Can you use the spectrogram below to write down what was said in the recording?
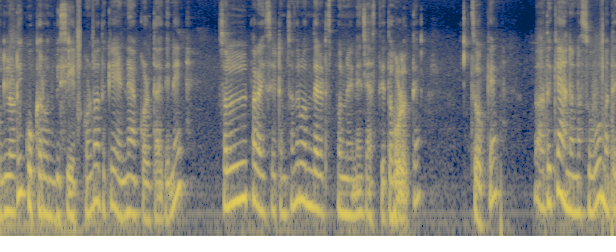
ಇಲ್ಲಿ ನೋಡಿ ಕುಕ್ಕರ್ ಒಂದು ಬಿಸಿ ಇಟ್ಕೊಂಡು ಅದಕ್ಕೆ ಎಣ್ಣೆ ಹಾಕ್ಕೊಳ್ತಾ ಇದ್ದೀನಿ. ಸ್ವಲ್ಪ ರೈಸ್ ಐಟಮ್ಸ್ ಅಂದರೆ ಒಂದೆರಡು ಸ್ಪೂನ್ ಎಣ್ಣೆ ಜಾಸ್ತಿ ತೊಗೊಳುತ್ತೆ. ಸೊ ಓಕೆ ಅದಕ್ಕೆ ಅನನಸು ಮತ್ತು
